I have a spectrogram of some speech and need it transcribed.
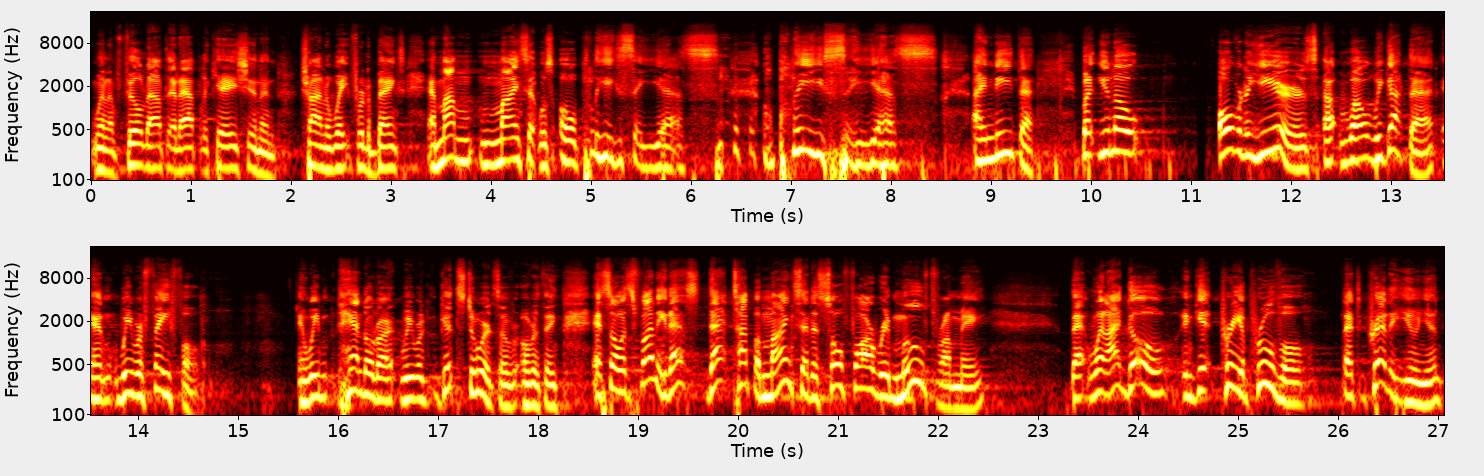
when I filled out that application and trying to wait for the banks. And my m- mindset was, oh, please say yes. oh, please say yes. I need that. But you know, over the years, uh, well, we got that and we were faithful. And we handled our, we were good stewards over, over things. And so it's funny, that's, that type of mindset is so far removed from me that when I go and get pre approval at the credit union,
